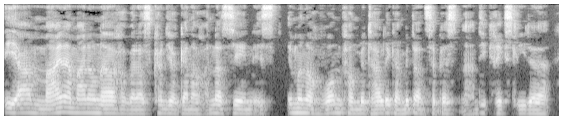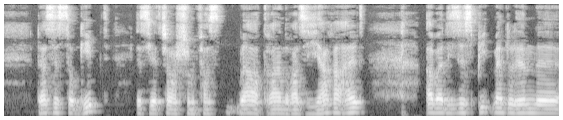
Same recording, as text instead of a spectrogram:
ja, meiner Meinung nach, aber das könnt ihr auch gerne auch anders sehen, ist immer noch One von Metallica mit eines der besten Antikriegslieder, das es so gibt. Ist jetzt auch schon fast ja, 33 Jahre alt aber diese Speed Metal Hymne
